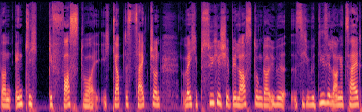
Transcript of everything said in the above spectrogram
dann endlich gefasst war. Ich glaube, das zeigt schon, welche psychische Belastung da über, sich über diese lange Zeit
